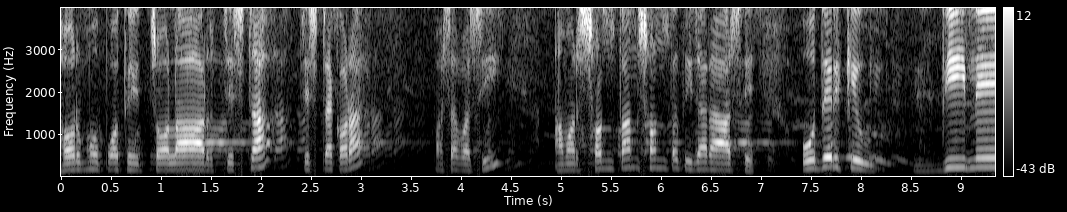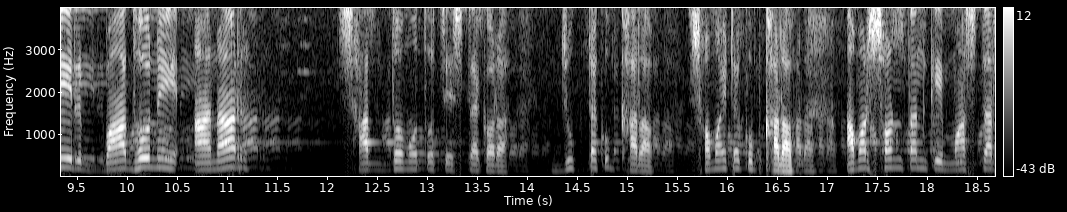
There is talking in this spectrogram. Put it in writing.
ধর্মপথে চলার চেষ্টা চেষ্টা করা, পাশাপাশি আমার সন্তান, সন্ততি যারা আসে ওদেরকেও দিনের বাঁধনে আনার সাধ্য মতো চেষ্টা করা। যুগটা খুব খারাপ, সময়টা খুব খারাপ। আমার সন্তানকে মাস্টার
